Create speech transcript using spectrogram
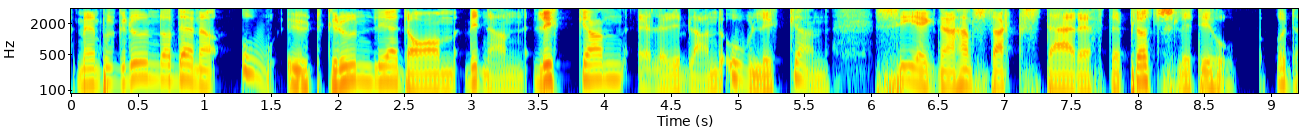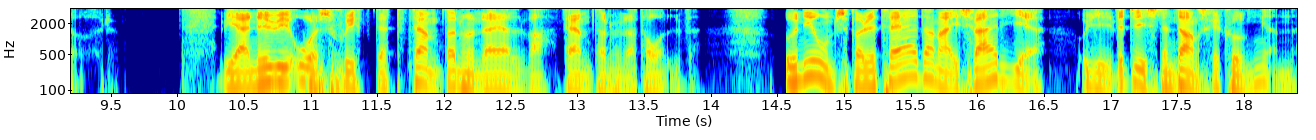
Men på grund av denna outgrundliga dam vid namn Lyckan, eller ibland Olyckan, segnar han strax därefter plötsligt ihop och dör. Vi är nu i årsskiftet 1511-1512. Unionsföreträdarna i Sverige och givetvis den danska kungen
